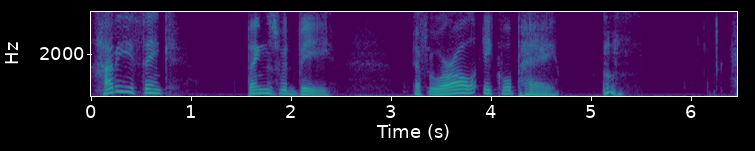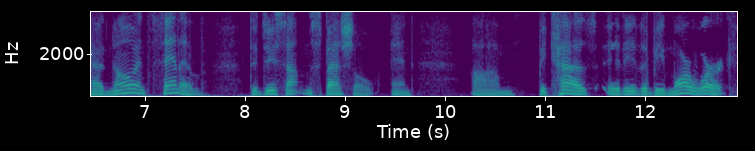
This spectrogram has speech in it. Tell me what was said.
How do you think things would be if we were all equal pay had no incentive to do something special and um, because it'd either be more work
